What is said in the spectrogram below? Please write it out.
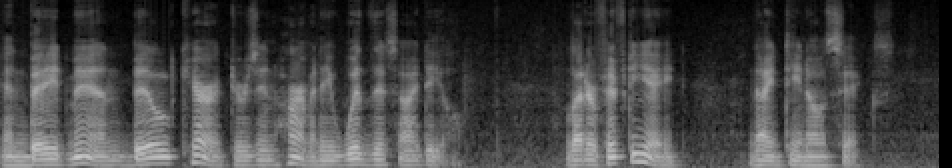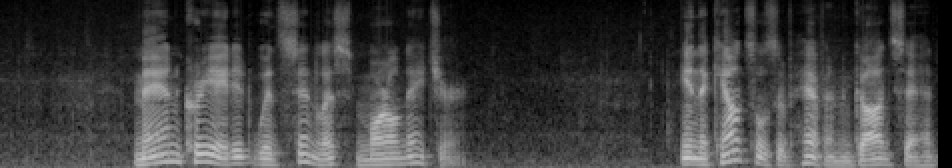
and bade men build characters in harmony with this ideal. Letter 58, 1906 man created with sinless moral nature. In the councils of heaven, God said,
